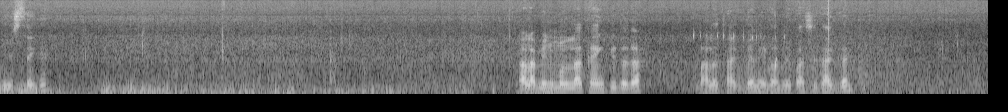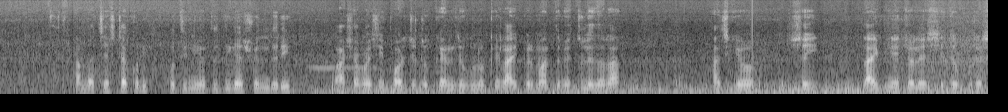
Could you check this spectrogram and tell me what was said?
ব্রিজ থেকে। আলামিন মোল্লা থ্যাংক ইউ দাদা। ভালো থাকবেন, এভাবে পাশে থাকবেন। আমরা চেষ্টা করি প্রতিনিয়ত দীঘা সুন্দরী, পাশাপাশি পর্যটক কেন্দ্রগুলোকে লাইভের মাধ্যমে তুলে ধরা আজকেও সেই লাইভ নিয়ে চলে এসেছি। দুপুরের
